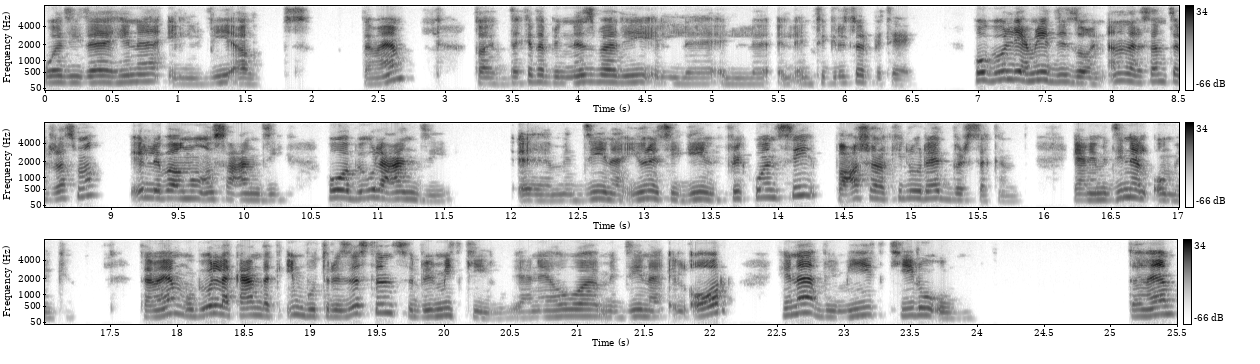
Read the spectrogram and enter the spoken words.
وادي ده هنا ال V out تمام؟ طيب ده كده بالنسبة لل integrator بتاعي. هو بيقول لي اعملي design أنا رسمت الرسمة إيه اللي بقى ناقص عندي؟ هو بيقول عندي آه، مدينا unity gain frequency ب 10 كيلو rad per second يعني مدينا الأوميجا. تمام؟ وبيقول لك عندك input resistance ب 100 كيلو. يعني هو مدينا ال R هنا ب 100 كيلو اوم تمام؟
